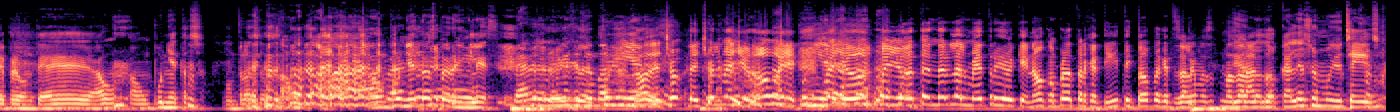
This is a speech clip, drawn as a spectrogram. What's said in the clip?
le pregunté a un, a un puñetas. Un trazo. A un puñetas, pero inglés. No de hecho, de hecho él me ayudó, güey. Me ayudó, me ayudó a entenderle al metro y de que no, compra la tarjetita y todo para que te salga más, más Sí, barato. los locales son muy Sí, son-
